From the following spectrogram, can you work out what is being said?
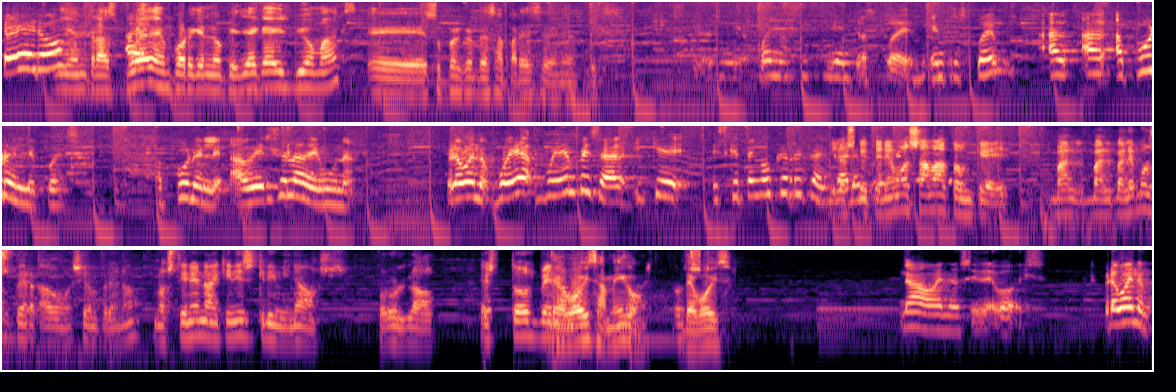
Pero. Mientras pueden, porque en lo que llega HBO Max, eh, Supergirl desaparece de Netflix. Bueno, sí, mientras pueden. Mientras pueden, apúrenle, pues. Apúrenle, a vérsela de una. Pero bueno, voy a, voy a empezar y que es que tengo que recalcar. Y los que tenemos Amazon, que valemos verga, como siempre, ¿no? Nos tienen aquí discriminados, por un lado. Estos The Voice, amigo. The Voice. No, bueno, sí, The Voice. Pero bueno,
